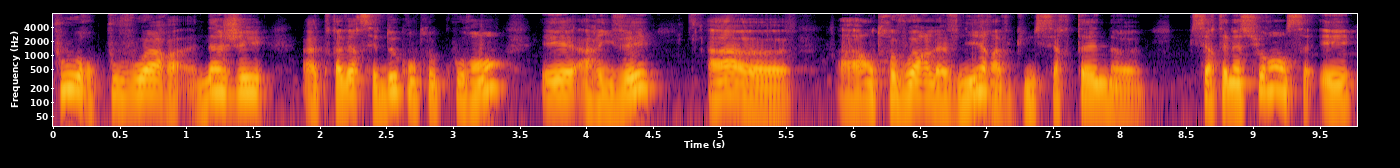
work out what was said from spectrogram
pour pouvoir nager à travers ces deux contre-courants et arriver à, à entrevoir l'avenir avec une certaine, certaine assurance. Et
